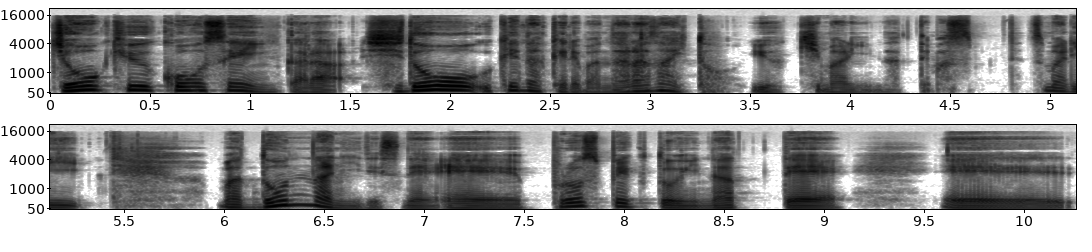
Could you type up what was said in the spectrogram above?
上級構成員から指導を受けなければならないという決まりになっています。つまり、まあ、どんなにですね、えー、プロスペクトになって、えー、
